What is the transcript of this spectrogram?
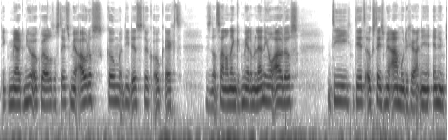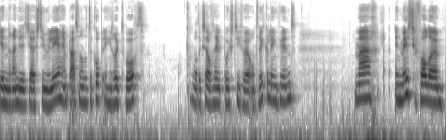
ik, merk nu ook wel dat er steeds meer ouders komen die dit stuk ook echt. Dus dat zijn dan denk ik meer de millennial ouders. Die dit ook steeds meer aanmoedigen in, hun kinderen. En die dit juist stimuleren in plaats van dat het de kop ingedrukt wordt. Wat ik zelf een hele positieve ontwikkeling vind. Maar in de meeste gevallen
